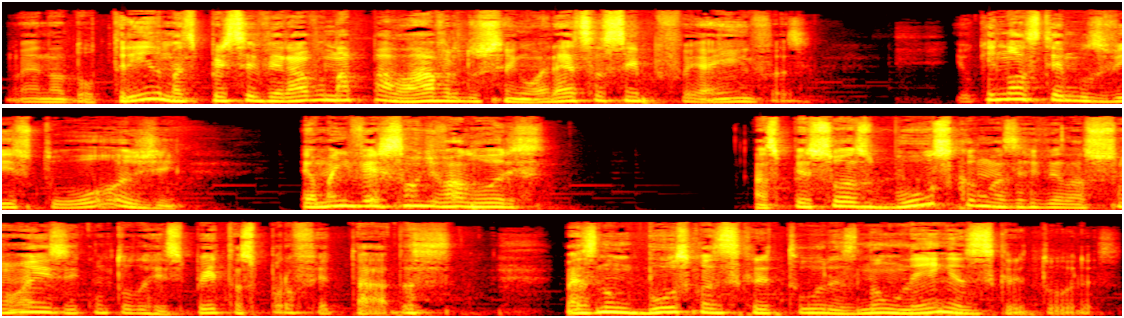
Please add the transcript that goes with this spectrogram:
não é na doutrina, mas perseveravam na palavra do Senhor. Essa sempre foi a ênfase. E o que nós temos visto hoje é uma inversão de valores. As pessoas buscam as revelações e, com todo respeito, as profetadas, mas não buscam as escrituras, não leem as escrituras.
